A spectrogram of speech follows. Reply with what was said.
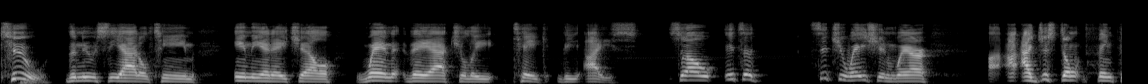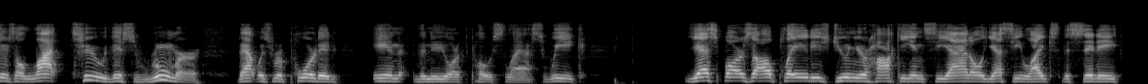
to the new Seattle team in the NHL when they actually take the ice. So it's a situation where I, I just don't think there's a lot to this rumor that was reported in the New York Post last week. Yes, Barzal played his junior hockey in Seattle. Yes, he likes the city.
